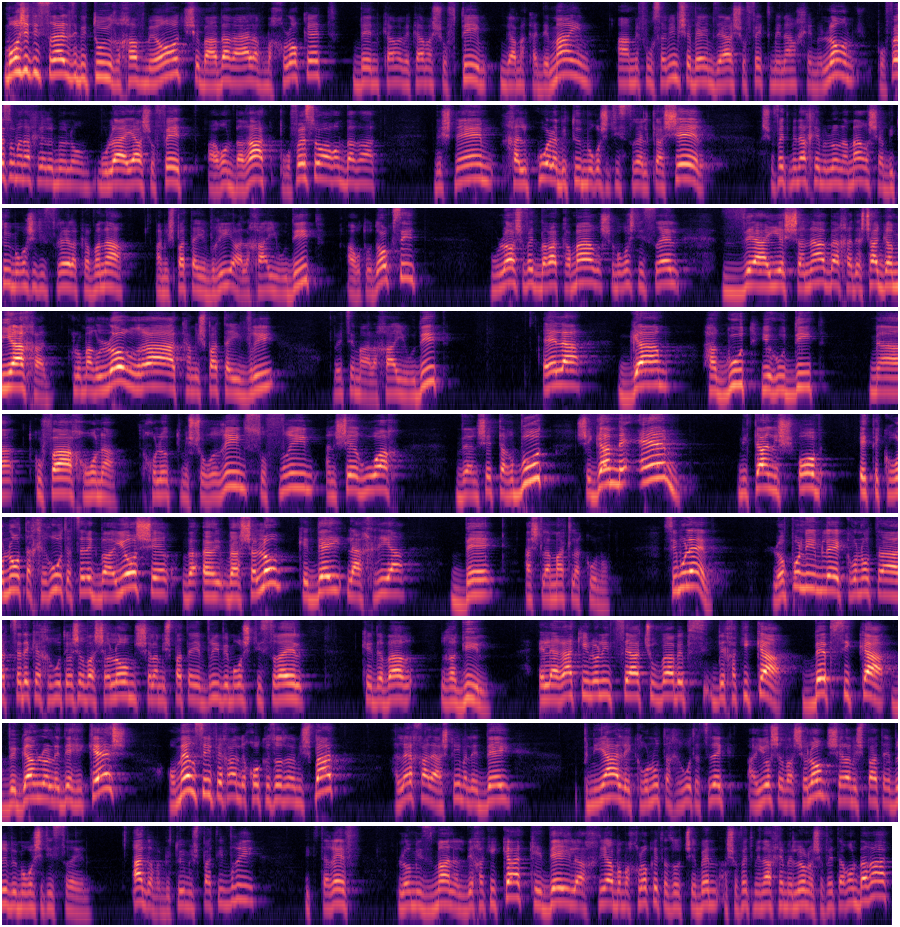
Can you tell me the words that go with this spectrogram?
מורשת ישראל זה ביטוי רחב מאוד, שבעבר היה עליו מחלוקת בין כמה וכמה שופטים, גם אקדמאים. המפורסמים שבהם זה היה השופט מנחם אלון, פרופסור מנחם אלון, מולה היה השופט אהרן ברק, פרופסור אהרן ברק, ושניהם חלקו על הביטוי מורשת ישראל, כאשר השופט מנחם אלון אמר שהביטוי מורשת ישראל, הכוונה המשפט העברי, ההלכה היהודית, האורתודוקסית, מולה השופט ברק אמר שמורשת ישראל זה הישנה והחדשה גם יחד. כלומר, לא רק המשפט העברי, בעצם ההלכה היהודית, אלא גם הגות יהודית מהתקופה האחרונה. יכול להיות משוררים, סופרים, אנשי רוח ואנשי תרבות, שגם מהם ניתן לשאוב את עקרונות החירות, הצדק והיושר והשלום כדי להכריע בהשלמת לקונות. שימו לב, לא פונים לעקרונות הצדק, החירות, היושר והשלום של המשפט העברי ומורשת ישראל כדבר רגיל, אלא רק אם לא נמצאה תשובה בפס... בחקיקה, בפסיקה וגם לא על ידי היקש, אומר סעיף אחד לחוק יסודות המשפט, עליך להשלים על ידי פנייה לעקרונות החירות, הצדק, היושר והשלום של המשפט העברי ומורשת ישראל. אגב, הביטוי משפט עברי הצטרף לא מזמן על ידי חקיקה כדי להכריע במחלוקת הזאת שבין השופט מנחם אלון לשופט אהרן ברק,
